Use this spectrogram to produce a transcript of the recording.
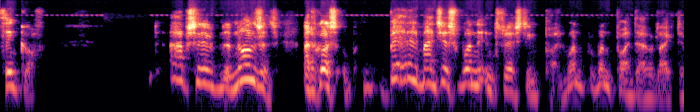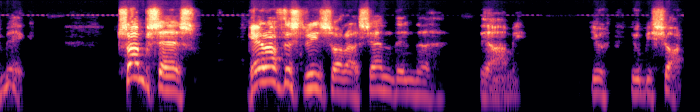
think of. Absolute nonsense. And of course, bear in mind just one interesting point, one, one point I would like to make. Trump says, get off the streets or I'll send in the, the army you, you'll be shot.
